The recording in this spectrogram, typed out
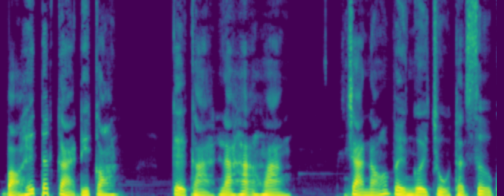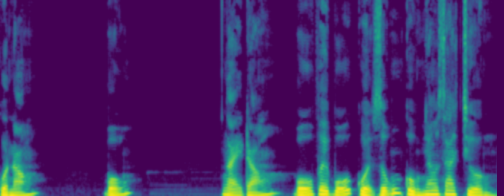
Bỏ hết tất cả đi con kể cả là Hạ Hoàng, trả nó về người chủ thật sự của nó. Bố. Ngày đó, bố với bố của Dũng cùng nhau ra trường,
